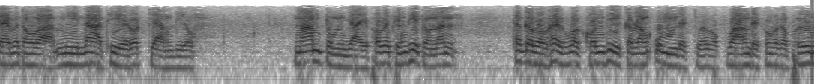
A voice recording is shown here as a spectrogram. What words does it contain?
แกไม่ต้องว่ามีหน้าที่รถอย่างเดียว น้ำตุ่มใหญ่พอไปถึงที่ตรงนั้นท่านก็บอกให้ว่าคนที่กำลังอุ้มเด็กอยู่บอกวางเด็กลงไปกับพื้น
